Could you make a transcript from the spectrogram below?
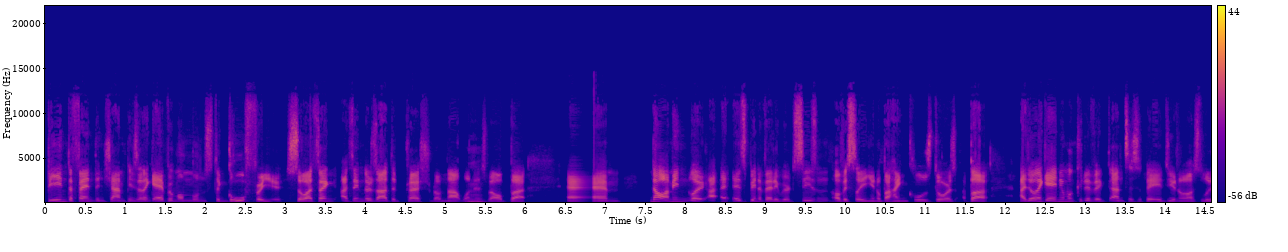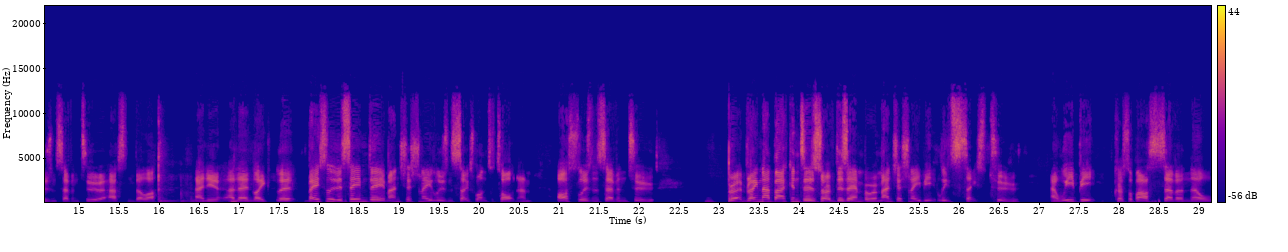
being defending champions, I think everyone wants to go for you. So I think, I think there's added pressure on that one mm. as well. But um, no, I mean, look, it's been a very weird season. Obviously, you know, behind closed doors, but I don't think anyone could have anticipated, you know, us losing seven two at Aston Villa, and you and then like the, basically the same day, Manchester United losing six one to Tottenham, us losing seven two. Bring that back into sort of December where Manchester United beat Leeds six two, and we beat Crystal Palace seven 0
